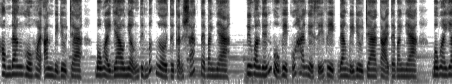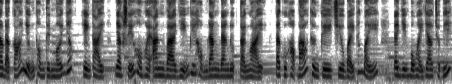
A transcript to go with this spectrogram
Hồng Đăng, Hồ Hoài Anh bị điều tra, Bộ Ngoại giao nhận tin bất ngờ từ cảnh sát Tây Ban Nha. Liên quan đến vụ việc của hai nghệ sĩ Việt đang bị điều tra tại Tây Ban Nha, Bộ Ngoại giao đã có những thông tin mới nhất. Hiện tại, nhạc sĩ Hồ Hoài Anh và diễn viên Hồng Đăng đang được tại ngoại. Tại cuộc họp báo thường kỳ chiều 7 tháng 7, đại diện Bộ Ngoại giao cho biết,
